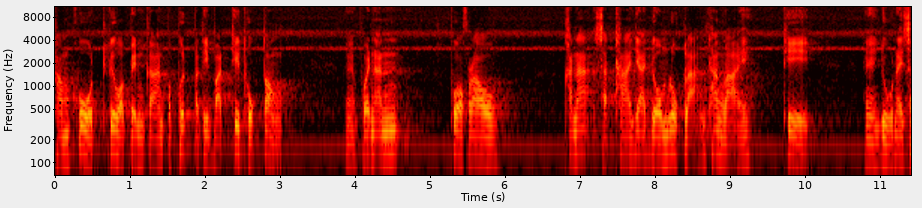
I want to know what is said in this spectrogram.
คำพูดหรือว่าเป็นการประพฤติปฏิบัติที่ถูกต้อง เพราะนั้นพวกเราคณะศรัทธาญาติโยมลูกหลานทั้งหลายที่อยู่ในส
